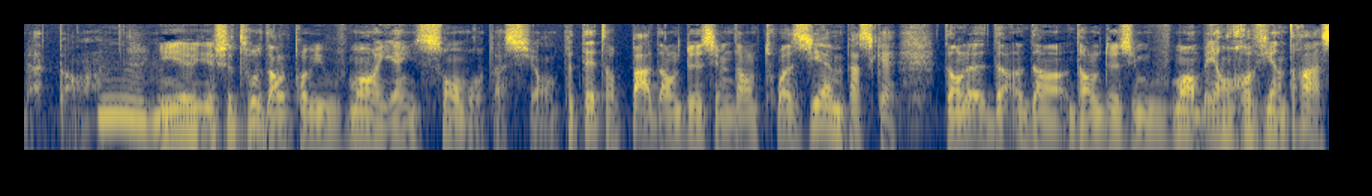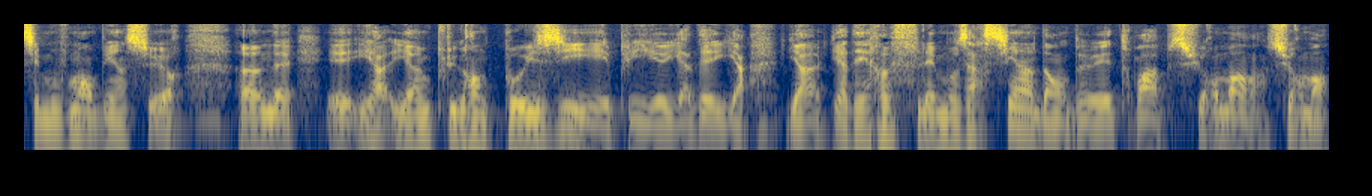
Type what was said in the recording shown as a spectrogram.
là-dedans. Mhm. Je trouve dans le premier mouvement, il y a une sombre passion. Peut-être pas dans le deuxième, dans le troisième, parce que dans le, dans, dans, le deuxième mouvement, mais on reviendra à ces mouvements, bien sûr. Euh, il, y a, il y a une plus grande poésie, et puis il y a des, il y a, il y a, il y a des reflets mozartiens dans deux et trois, sûrement, sûrement.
